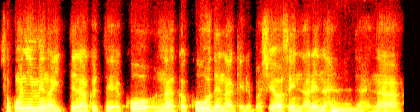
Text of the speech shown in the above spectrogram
そこに目がいってなくて、こう、なんかこうでなければ幸せになれないみたいな、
